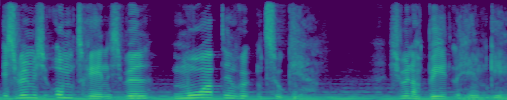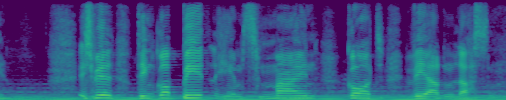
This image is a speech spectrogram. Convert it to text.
ich will mich umdrehen, ich will Moab den Rücken zukehren. Ich will nach Bethlehem gehen. Ich will den Gott Bethlehems mein Gott werden lassen.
